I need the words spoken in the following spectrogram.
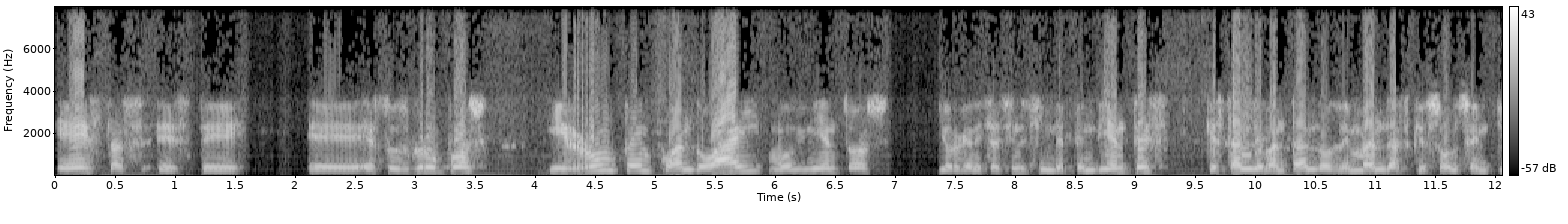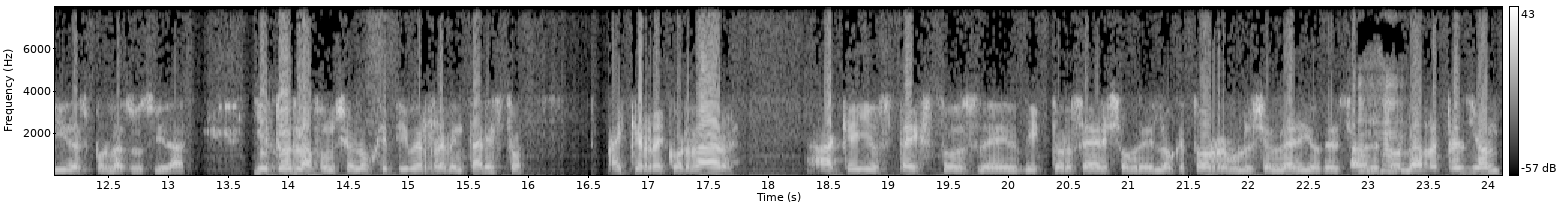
estas, este, eh, estos grupos irrumpen cuando hay movimientos y organizaciones independientes que están levantando demandas que son sentidas por la sociedad. Y entonces la función objetiva es reventar esto. Hay que recordar aquellos textos de Víctor Ser sobre lo que todo revolucionario debe saber sobre la represión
